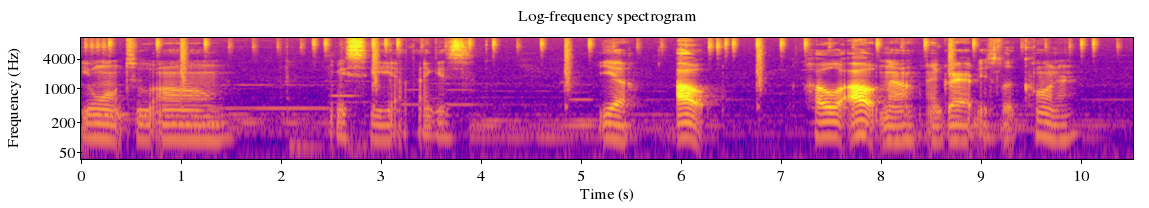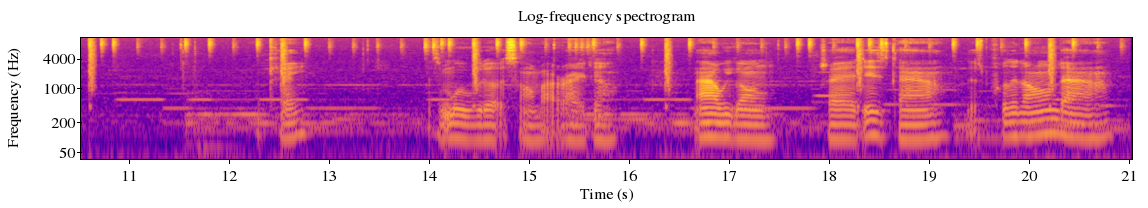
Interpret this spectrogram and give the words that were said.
you want to um let me see, I think it's yeah, alt. Hold alt now and grab this little corner. Okay. Let's move it up some about right there. Now we gonna drag this down. Let's pull it on down.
